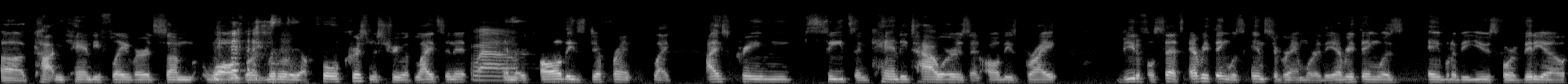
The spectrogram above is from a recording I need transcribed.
uh, cotton candy flavored. Some walls were literally a full Christmas tree with lights in it. Wow. And there's all these different like ice cream seats and candy towers and all these bright, beautiful sets. Everything was Instagram worthy. Everything was able to be used for video.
